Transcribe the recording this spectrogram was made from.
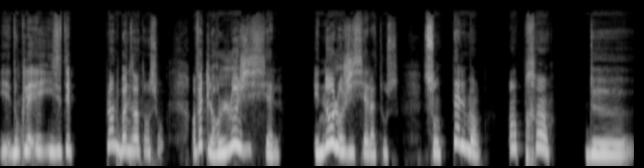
Et donc, ils étaient plein de bonnes intentions. En fait, leurs logiciels, et nos logiciels à tous, sont tellement empreints de,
